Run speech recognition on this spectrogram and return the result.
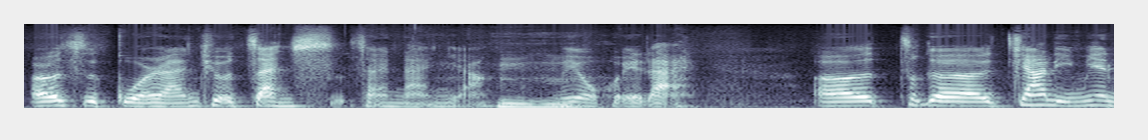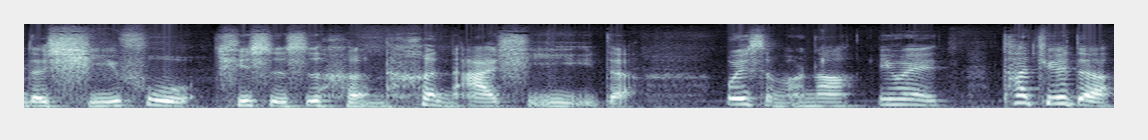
儿子果然就战死在南阳，嗯没有回来。而这个家里面的媳妇其实是很恨阿喜姨的，为什么呢？因为她觉得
